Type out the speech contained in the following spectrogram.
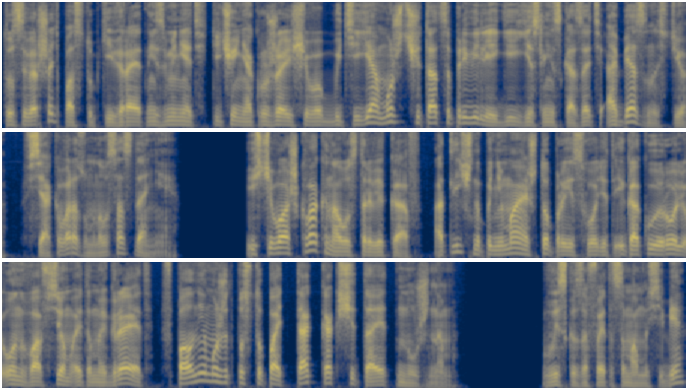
то совершать поступки и, вероятно, изменять течение окружающего бытия может считаться привилегией, если не сказать обязанностью, всякого разумного создания. Из чего Ашквак на острове Кав, отлично понимая, что происходит и какую роль он во всем этом играет, вполне может поступать так, как считает нужным. Высказав это самому себе,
